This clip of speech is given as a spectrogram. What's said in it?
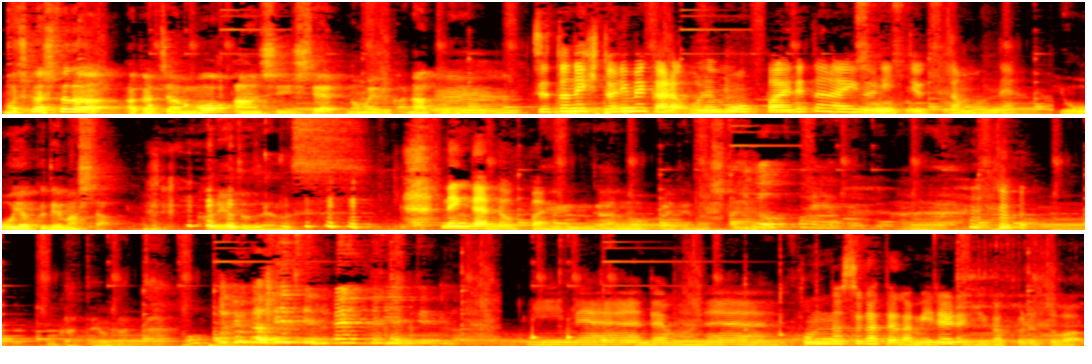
もしかしたら赤ちゃんも安心して飲めるかなとういう、ん。ずっとね一人目から俺もおっぱい出たらいいのにって言ってたもんね。ようやく出ました。ありがとうございます 念願のおっぱい。念願のおっぱい出ました。おっぱい。がよかったよかった。おっぱいが出てないって言ってるの。いいね。でもねこんな姿が見れる日が来るとは。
